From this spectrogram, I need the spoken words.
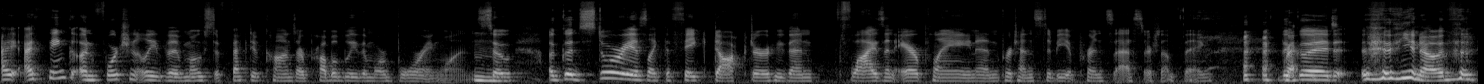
I, I think, unfortunately, the most effective cons are probably the more boring ones. Mm-hmm. So, a good story is like the fake doctor who then flies an airplane and pretends to be a princess or something. The right. good, you know, the,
